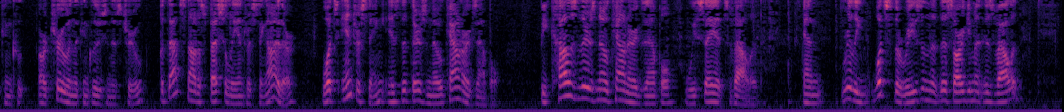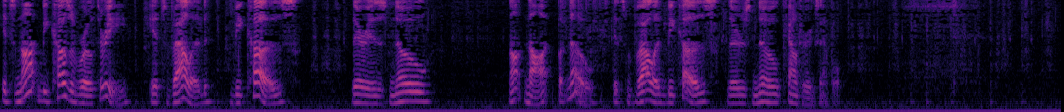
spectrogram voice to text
are true and the conclusion is true, but that's not especially interesting either. What's interesting is that there's no counterexample. Because there's no counterexample, we say it's valid. And really, what's the reason that this argument is valid? It's not because of row 3, it's valid because there is no, not not, but no, it's valid because there's no counterexample.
